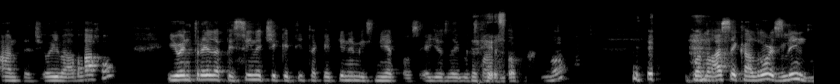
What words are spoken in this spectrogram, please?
antes, yo iba abajo, yo entré en la piscina chiquitita que tienen mis nietos, ellos les gustaban, ¿no? Cuando hace calor es lindo,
